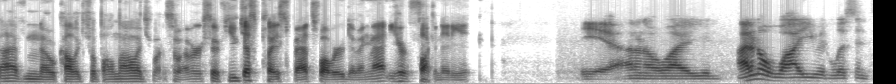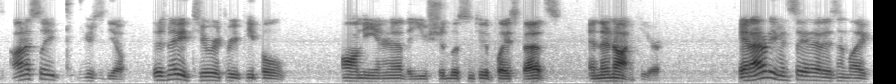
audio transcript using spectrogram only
I have no college football knowledge whatsoever. So if you just placed bets while we were doing that, you're a fucking idiot. Yeah, I don't know why you. I don't know why you would listen. Honestly, here's the deal. There's maybe two or three people on the internet that you should listen to to place bets, and they're not here. And I don't even say that as in like.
